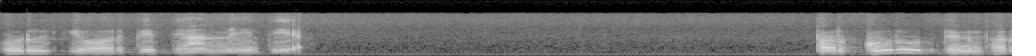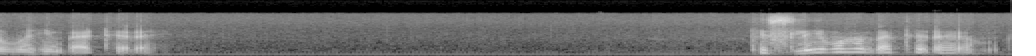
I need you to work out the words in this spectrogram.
गुरु की ओर भी ध्यान नहीं दिया, पर गुरु दिन भर वहीं बैठे रहे। किस लिए वहाँ बैठे रहे होंगे?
